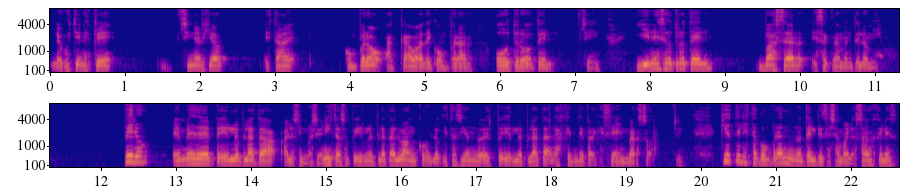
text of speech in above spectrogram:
la cuestión es que Sinergia está, compró, acaba de comprar otro hotel, ¿sí? Y en ese otro hotel va a ser exactamente lo mismo. Pero en vez de pedirle plata a los inversionistas o pedirle plata al banco, lo que está haciendo es pedirle plata a la gente para que sea inversor. ¿Qué hotel está comprando? Un hotel que se llama Los Ángeles,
